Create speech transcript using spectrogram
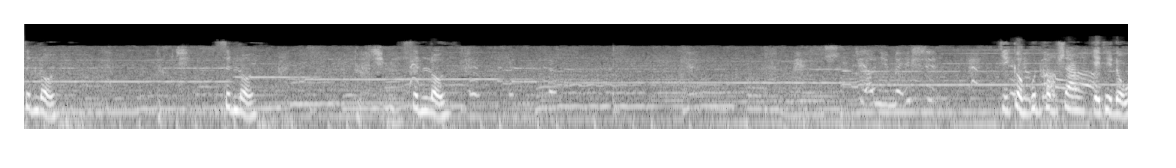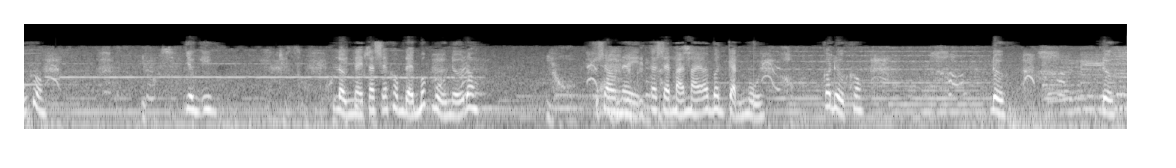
Xin lỗi. Xin lỗi. Xin lỗi. Chỉ cần huynh không sao, Vậy thì đủ rồi. Dân yên, Lần này ta sẽ không để mất muội nữa đâu. Sau này ta sẽ mãi mãi ở bên cạnh muội. Có được không? Được. Được.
